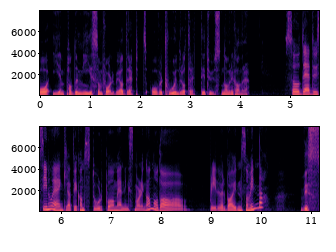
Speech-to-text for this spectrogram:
og i en pandemi som foreløpig har drept over 230 000 amerikanere. Så det du sier nå er egentlig at vi kan stole på meningsmålingene, og da blir det vel Biden som vinner, da? Hvis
